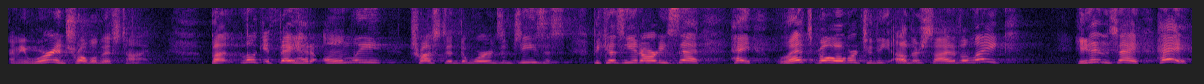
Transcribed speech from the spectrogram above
I mean, we're in trouble this time. But look, if they had only trusted the words of Jesus, because he had already said, hey, let's go over to the other side of the lake. He didn't say, hey,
